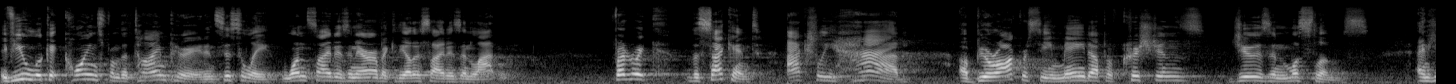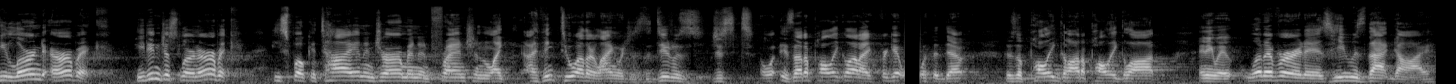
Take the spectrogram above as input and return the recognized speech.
If you look at coins from the time period in Sicily, one side is in Arabic, the other side is in Latin. Frederick II actually had a bureaucracy made up of Christians, Jews, and Muslims. And he learned Arabic. He didn't just learn Arabic, he spoke Italian and German and French and like I think two other languages. The dude was just is that a polyglot? I forget what the there's a polyglot, a polyglot. Anyway, whatever it is, he was that guy.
